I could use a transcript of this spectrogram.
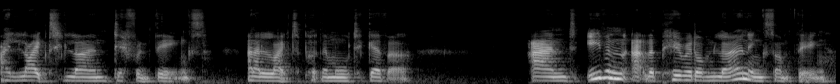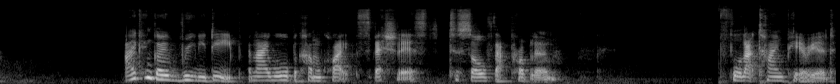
I like to learn different things and I like to put them all together. And even at the period I'm learning something, I can go really deep and I will become quite specialist to solve that problem for that time period.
